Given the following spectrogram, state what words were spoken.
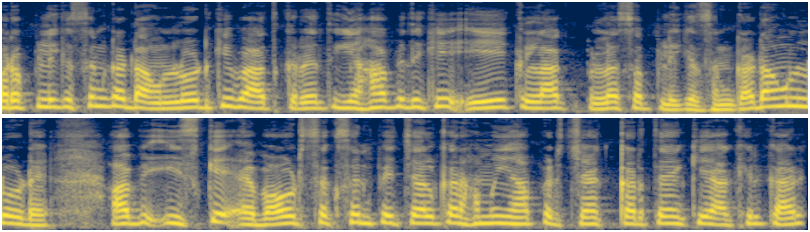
और एप्लीकेशन का डाउनलोड की बात करें तो यहाँ पर देखिए, एक लाख प्लस एप्लीकेशन का डाउनलोड है। अब इसके अबाउट सेक्शन पर चलकर हम यहाँ पर चेक करते हैं कि आखिरकार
